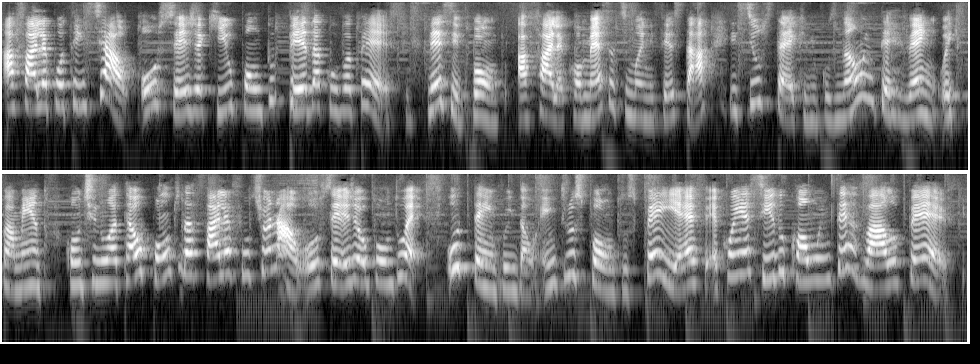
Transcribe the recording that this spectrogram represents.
a falha potencial, ou seja, aqui o ponto P da curva PF. Nesse ponto, a falha começa a se manifestar e se os técnicos não intervêm, o equipamento continua até o ponto da falha funcional, ou seja, o ponto F. O tempo, então, entre os pontos P e F é conhecido como intervalo PF.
